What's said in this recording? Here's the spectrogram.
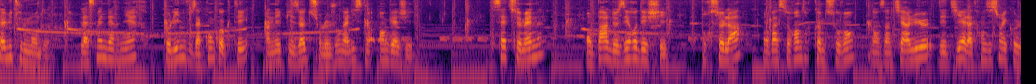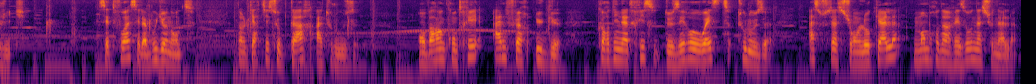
Salut tout le monde La semaine dernière, Pauline vous a concocté un épisode sur le journalisme engagé. Cette semaine, on parle de zéro déchet. Pour cela, on va se rendre comme souvent dans un tiers-lieu dédié à la transition écologique. Cette fois, c'est la Bouillonnante, dans le quartier Souptard à Toulouse. On va rencontrer Anne-Fleur Hugues, coordinatrice de Zéro Ouest Toulouse, association locale membre d'un réseau national.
